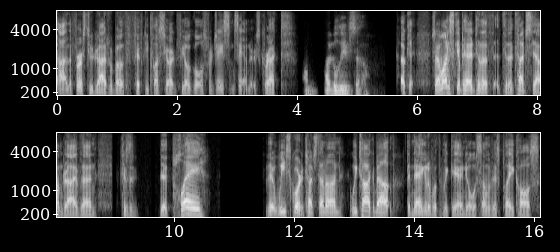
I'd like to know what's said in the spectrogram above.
uh, the first two drives were both 50 plus yard field goals for Jason Sanders, correct? I believe so. Okay, so I want to skip ahead to the to the touchdown drive then, because the, the play that we scored a touchdown on, we talk about the negative with McDaniel with some of his play calls.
